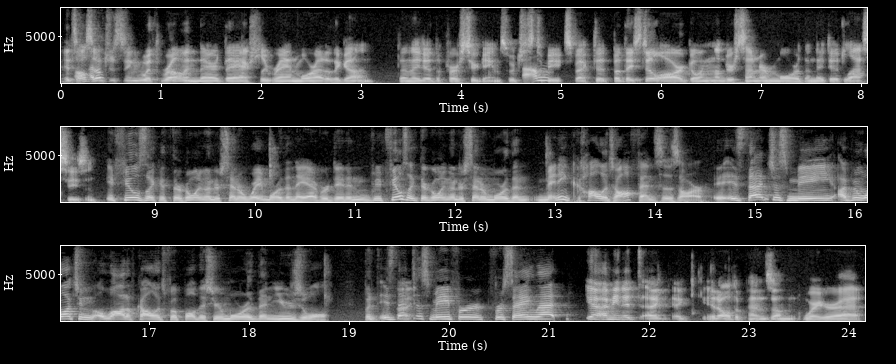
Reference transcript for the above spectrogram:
It's also interesting with Rowan there, they actually ran more out of the gun than they did the first two games, which is um, to be expected. But they still are going under center more than they did last season. It feels like if they're going under center way more than they ever did, and it feels like they're going under center more than many college offenses are. Is that just me? I've been watching a lot of college football this year, more than usual. But is that just me for, for saying that? Yeah, I mean, it I, it all depends on where you're at.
